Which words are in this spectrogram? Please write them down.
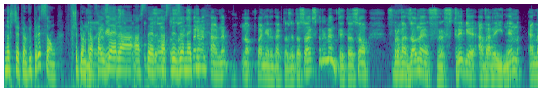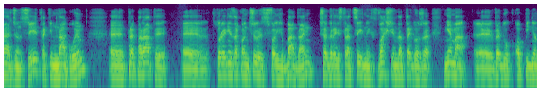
No szczepionki, które są. Szczepionka No, Pfizera, szczepionki? Aster, to są, to są AstraZeneca. eksperymentalne, no panie redaktorze, to są eksperymenty, to są wprowadzone w, w trybie awaryjnym, emergency, takim nagłym, e, preparaty, e, które nie zakończyły swoich badań przedrejestracyjnych właśnie dlatego, że nie ma e, według opinii, e,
